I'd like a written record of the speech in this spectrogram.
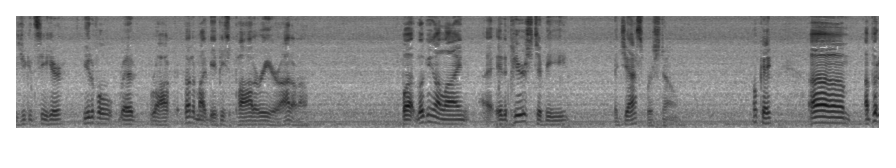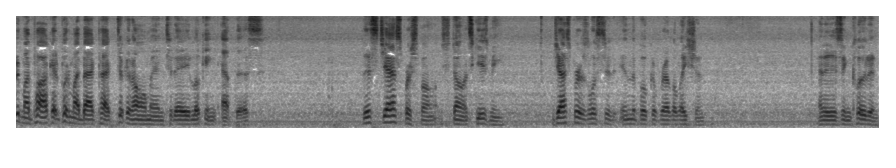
as you can see here, beautiful red rock. I thought it might be a piece of pottery or I don't know. But looking online, uh, it appears to be a jasper stone. Okay. Um, I put it in my pocket, put it in my backpack, took it home, and today, looking at this, this jasper stone, excuse me, jasper is listed in the book of Revelation, and it is included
